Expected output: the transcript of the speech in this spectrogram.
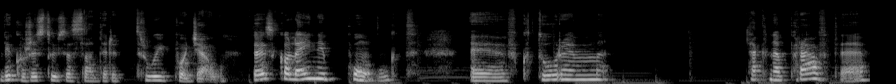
Wykorzystuj zasady trójpodziału. To jest kolejny punkt, e, w którym tak naprawdę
